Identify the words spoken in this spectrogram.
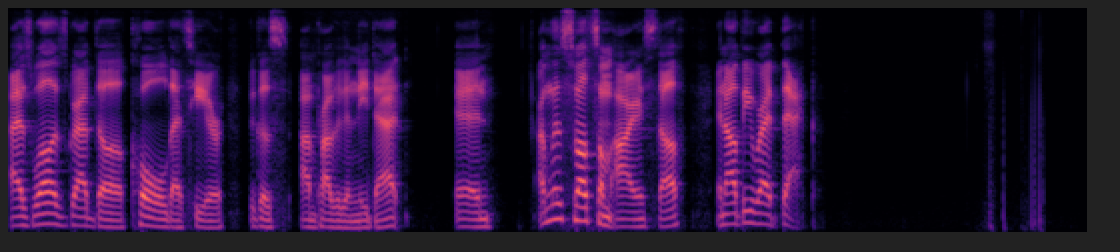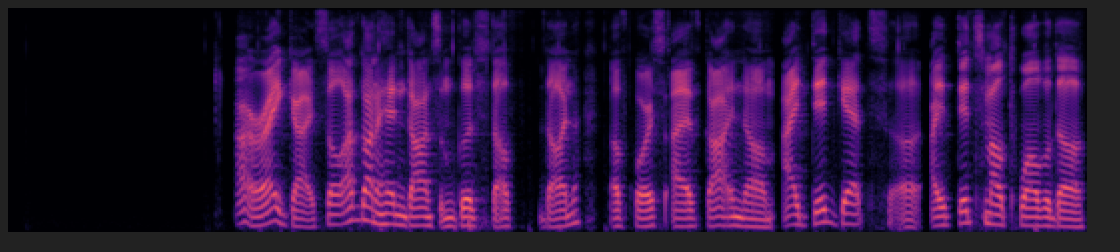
as well as grab the coal that's here because I'm probably gonna need that. And I'm gonna smelt some iron stuff, and I'll be right back. Alright guys, so I've gone ahead and gotten some good stuff done. Of course, I've gotten um I did get uh I did smelt 12 of the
